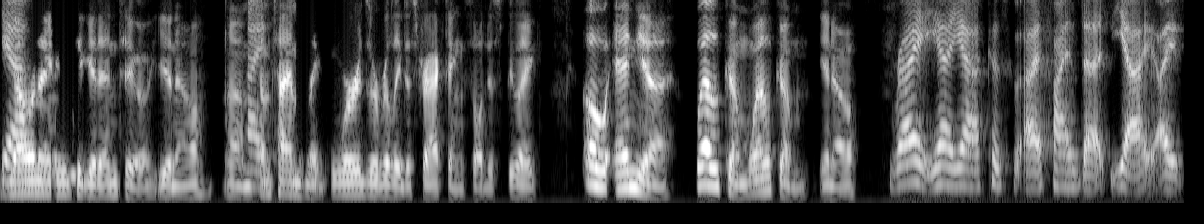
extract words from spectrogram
Yeah. zone I need to get into, you know. Um Nice. sometimes like words are really distracting, so I'll just be like, "Oh, Enya, welcome, welcome," you know. Right, yeah, yeah, because I find that, yeah, I, I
